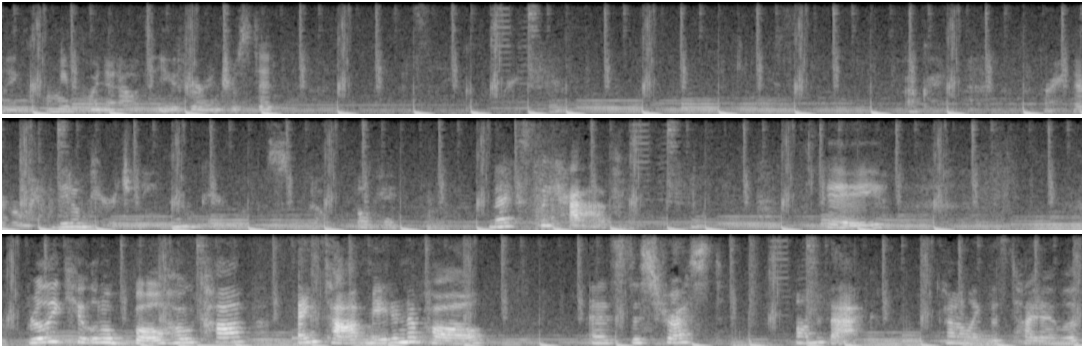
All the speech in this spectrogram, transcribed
Like, let me point it out to you if you're interested. Okay, all right, never mind. They don't care, Okay, next we have a really cute little boho top, tank top made in Nepal, and it's distressed on the back, kind of like this tie-dye look.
